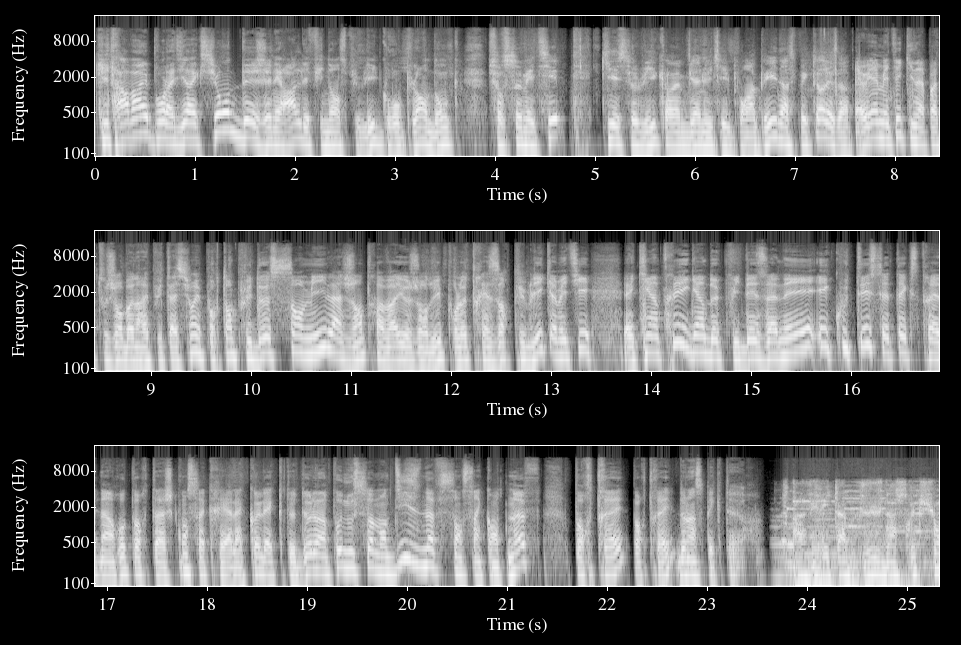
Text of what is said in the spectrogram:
qui travaillent pour la direction des générales des finances publiques. Gros plan donc sur ce métier qui est celui quand même bien utile pour un pays d'inspecteur des impôts. Et eh oui, un métier qui n'a pas toujours bonne réputation et pourtant plus de 100 000 agents travaillent aujourd'hui pour le Trésor public, un métier qui intrigue hein, depuis des années. Écoutez cet extrait d'un reportage consacré à la collecte de l'impôt. Nous sommes en 1959. Portrait, portrait de l'inspecteur. Un véritable juge d'instruction,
